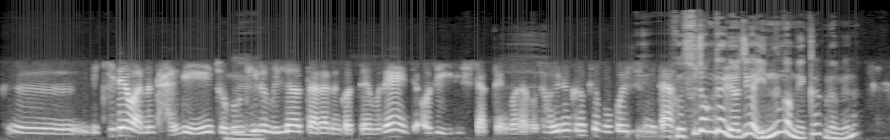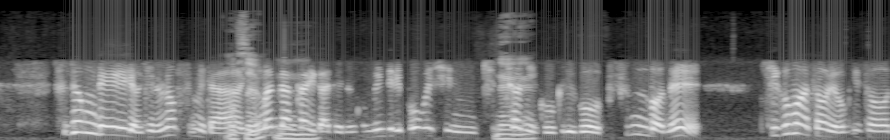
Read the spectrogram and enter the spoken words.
그 이제 기대와는 달리 조금 네. 뒤로 밀렸다라는 것 때문에 이제 어제 일이 시작된 거라고 저희는 그렇게 보고 있습니다. 그 수정될 여지가 있는 겁니까 그러면은? 수정될 여지는 없습니다. 없어요? 6만 가까이가 음. 되는 국민들이 뽑으신 추천이고 네. 그리고 순번을 지금 와서 여기서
